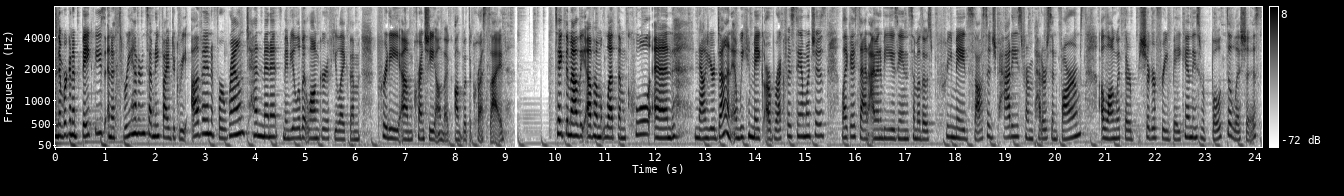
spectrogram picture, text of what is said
And then we're gonna bake these in a 375 degree oven for around 10 minutes, maybe a little bit longer if you like them pretty um, crunchy on the on with the crust side. Take them out of the oven, let them cool, and now you're done. And we can make our breakfast sandwiches. Like I said, I'm gonna be using some of those pre-made sausage patties from Pederson Farms, along with their sugar-free bacon. These were both delicious.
